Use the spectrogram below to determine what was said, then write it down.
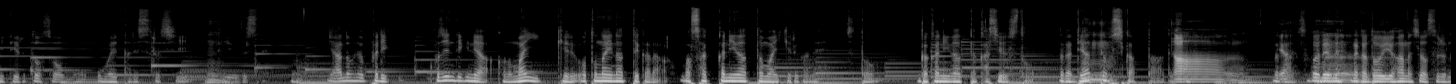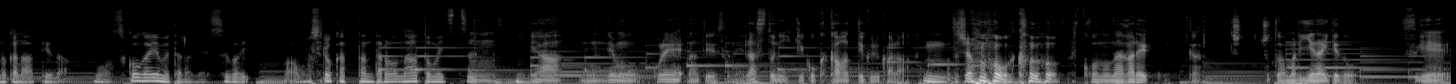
見ているとそう思えたりするし、っていうですね。うん、いや、でもやっぱり、個人的には、このマイケル、大人になってから、まあ、作家になったマイケルがね、ちょっと画家になったカシウスと、なんか出会ってほしかったです、ね、ああ、うん。なんかそこでね、なんかどういう話をするのかなっていうのは、もうそこが読めたらね、すごい、まあ面白かったんだろうなと思いつつ。うん。いや、うん、でも、これ、なんていうんですかね、ラストに結構関わってくるから、うん、私はもう、この、この流れが、ちょ、ちょっとあまり言えないけど、すげえ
